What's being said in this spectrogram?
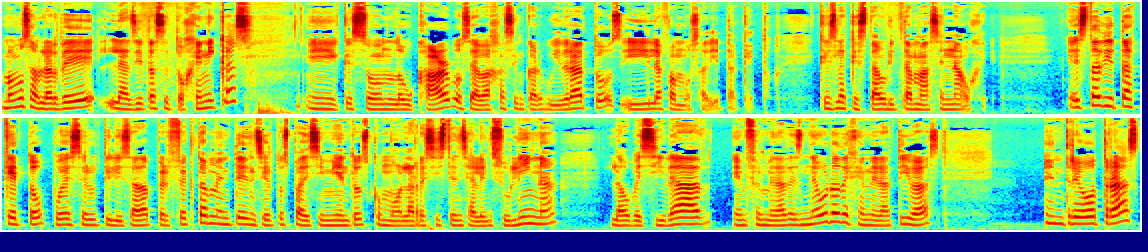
vamos a hablar de las dietas cetogénicas, eh, que son low carb, o sea, bajas en carbohidratos, y la famosa dieta keto, que es la que está ahorita más en auge. Esta dieta keto puede ser utilizada perfectamente en ciertos padecimientos como la resistencia a la insulina, la obesidad, enfermedades neurodegenerativas, entre otras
